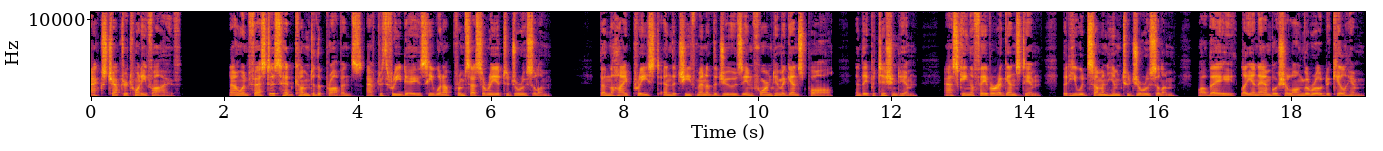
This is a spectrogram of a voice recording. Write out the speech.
Acts chapter 25 Now when Festus had come to the province, after three days he went up from Caesarea to Jerusalem. Then the high priest and the chief men of the Jews informed him against Paul, and they petitioned him, asking a favor against him, that he would summon him to Jerusalem, while they lay in ambush along the road to kill him.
